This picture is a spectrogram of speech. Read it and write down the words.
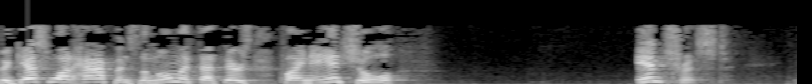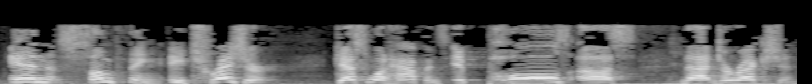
But guess what happens? The moment that there's financial interest in something, a treasure, guess what happens? It pulls us that direction.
